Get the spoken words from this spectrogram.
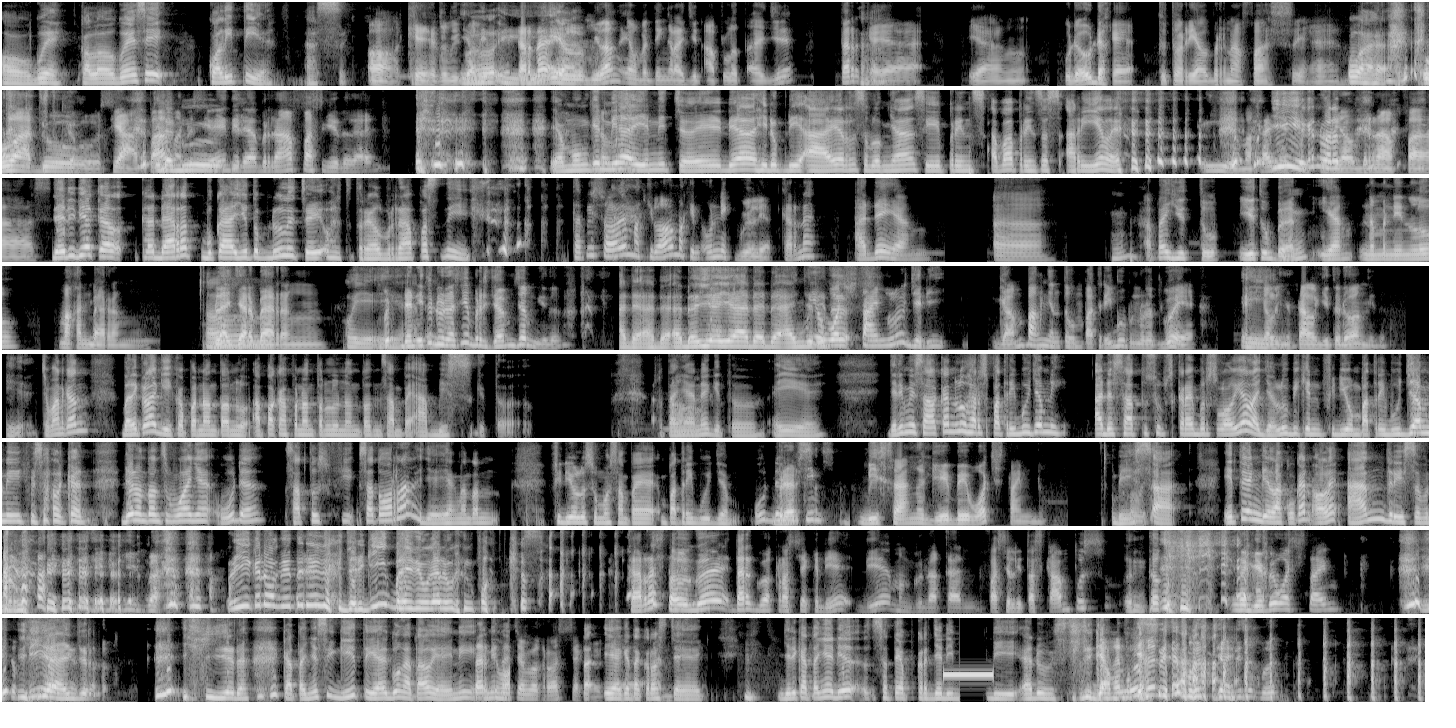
Oh, gue kalau gue sih quality ya. Asik. Oke, lebih quality. Yoi, Karena iya. yang lu bilang yang penting rajin upload aja. Ntar kayak yang udah-udah kayak tutorial bernafas ya kan. Wah, Waduh, siapa Udah manusia gu- yang tidak bernafas gitu kan? ya mungkin Sama. dia ini cuy, dia hidup di air sebelumnya si prince apa princess Ariel ya. Iya, makanya Iya, kan, tutorial bernafas. Jadi dia ke ke darat buka YouTube dulu cuy. Wah, tutorial bernapas nih. Tapi soalnya makin lama makin unik gue lihat karena ada yang eh Hmm? apa YouTube, YouTuber Hmm. yang nemenin lo makan bareng, belajar Oh. bareng. Oh iya, iya. dan itu durasinya berjam-jam gitu. ada ada ada iya iya ada ada anjir Punya itu. watch time lu jadi gampang nyentuh 4000 menurut gue ya. Lu Iya. nyetel gitu doang gitu. Iya, cuman kan balik lagi ke penonton lu, apakah penonton lu nonton sampai habis gitu? Pertanyaannya Oh. gitu, iya. Jadi misalkan lu harus 4.000 jam nih, ada 1 subscribers loyal aja lu bikin video 4.000 jam nih misalkan, dia nonton semuanya, udah 1 vi 1 orang aja yang nonton video lu semua sampai 4.000 jam, udah Berarti bisa. bisa nge-GB watch time dong? Bisa. Itu yang dilakukan oleh Andri sebenarnya. Jadi gibah. Iya kan waktu itu dia jadi gibah ini bukan bukan podcast. Karena setahu gue, ntar gue cross check ke dia, dia menggunakan fasilitas kampus untuk nge-GB watch time YouTube dia. Iya, gitu. anjir. iya dah. Katanya sih gitu ya, gue nggak tahu ya ini Ntar ini kita coba cross check. Iya kita cross check. Jadi katanya dia setiap kerja di di aduh di Jangan, kampus jangan disebut, jangan disebut.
